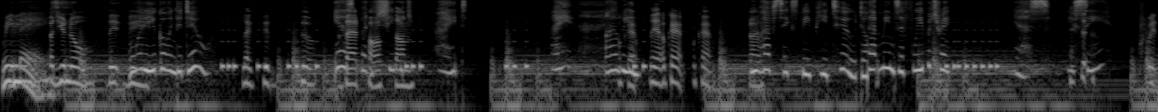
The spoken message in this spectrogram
remains. but you know the, the What are you going to do? like the the Yes, bad but part she done. right. I I Okay. mean, Yeah. Okay. Okay. you have six BP too. Don't, that means if we betray, yes, you Is it- see. Wait.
